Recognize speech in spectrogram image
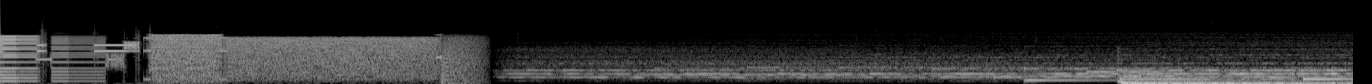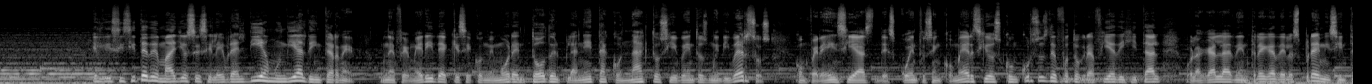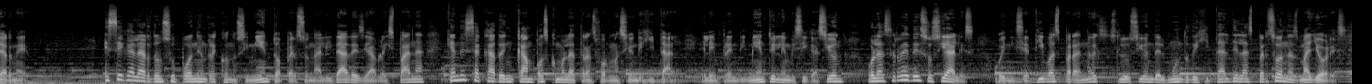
El 17 de mayo se celebra el Día Mundial de Internet, una efeméride que se conmemora en todo el planeta con actos y eventos muy diversos, conferencias, descuentos en comercios, concursos de fotografía digital o la gala de entrega de los premios Internet. Este galardón supone un reconocimiento a personalidades de habla hispana que han destacado en campos como la transformación digital, el emprendimiento y la investigación o las redes sociales o iniciativas para no exclusión del mundo digital de las personas mayores.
